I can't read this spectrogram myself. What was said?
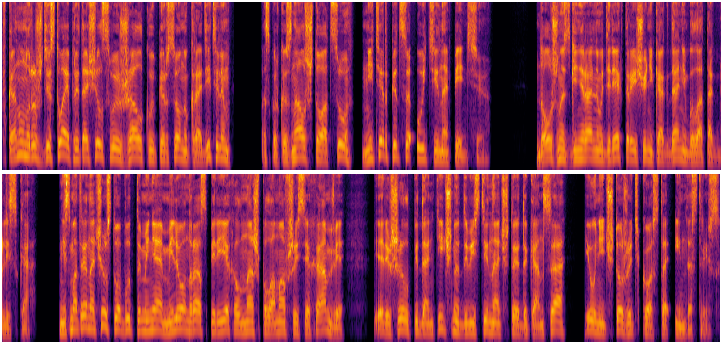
В канун Рождества я притащил свою жалкую персону к родителям, поскольку знал, что отцу не терпится уйти на пенсию. Должность генерального директора еще никогда не была так близка. Несмотря на чувство, будто меня миллион раз переехал наш поломавшийся Хамви, я решил педантично довести начатое до конца и уничтожить Коста Industries.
